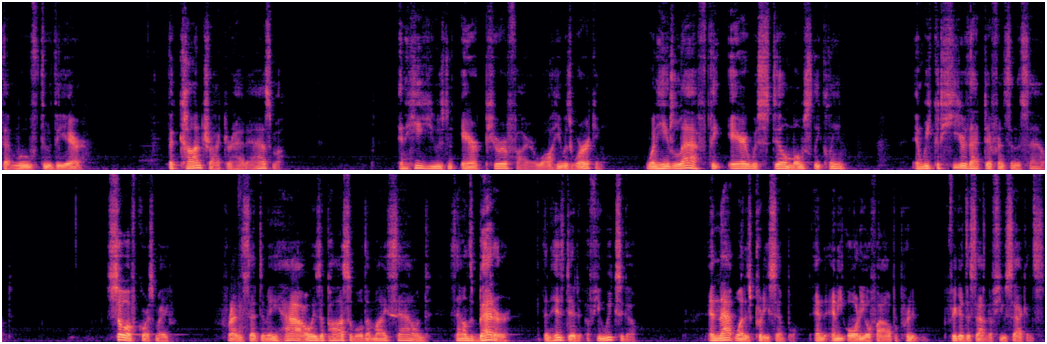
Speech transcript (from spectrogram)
that move through the air. The contractor had asthma, and he used an air purifier while he was working. When he left, the air was still mostly clean, and we could hear that difference in the sound. So, of course, my friend said to me, How is it possible that my sound sounds better than his did a few weeks ago? And that one is pretty simple, and any audiophile figured this out in a few seconds.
